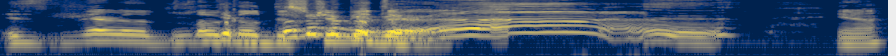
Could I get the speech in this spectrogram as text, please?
is there a local distributor? Uh, you know?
